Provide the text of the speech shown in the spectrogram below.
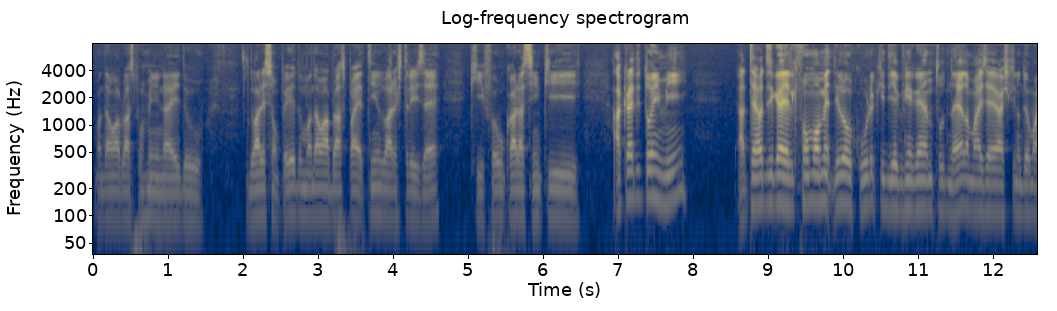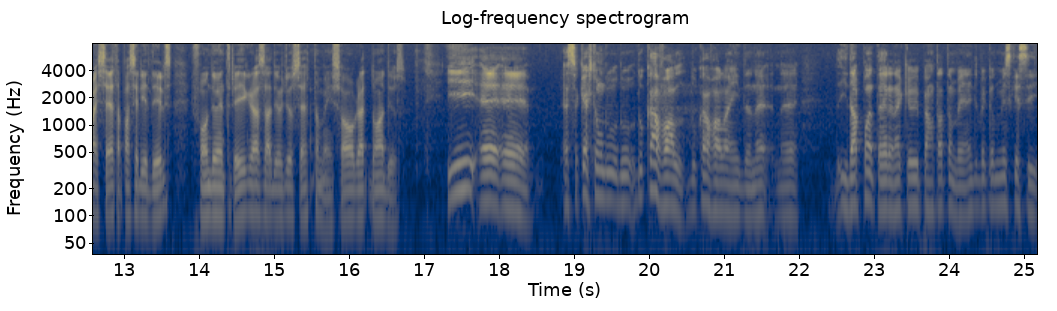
Mandar um abraço para os meninos aí do do Ares São Pedro, mandar um abraço para Etinho, do Ares 3E, que foi um cara assim que acreditou em mim. Até eu dizer a ele que foi um momento de loucura, que Diego vinha ganhando tudo nela, mas eu acho que não deu mais certo a parceria deles. Foi onde eu entrei e graças a Deus deu certo também. Só gratidão a Deus. E é, é, essa questão do, do, do, cavalo, do cavalo ainda, né? né? E da pantera, né? Que eu ia perguntar também, ainda bem que eu não me esqueci.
